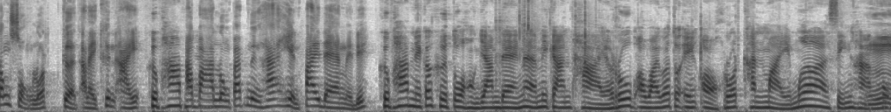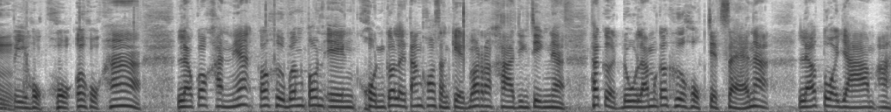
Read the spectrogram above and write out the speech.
ต้องส่งรถเกิดอะไรขึ้นไอ้คือภาพอาบาลงแป๊บหนึ่งฮะ เห็นป้ายแดงหน่อยดิ คือภาพนี้ก็คือตัวของยามแดงเนยมีการถ่ายรูปเอาไว้ว่าตัวเองออกรถคันใหม่เมื่อสิงหาคมอืมปี 66เออ65 แล้วก็คันเนี้ยก็คือเบื้องต้นเองคนก็เลยตั้งข้อสังเกตว่าราคาจริงๆเนี่ยถ้าเกิดดูแล้วมันก็คือ 6 7แสนอะแล้วตัวยามอะ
